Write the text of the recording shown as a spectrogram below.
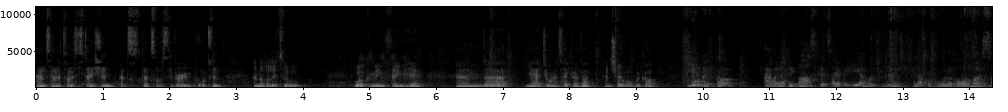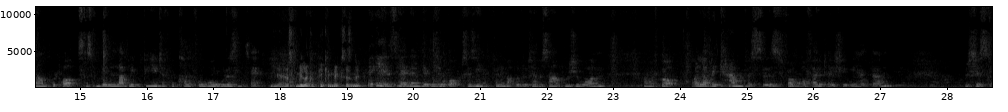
hand sanitizer station. That's that's obviously very important. Another little welcoming thing here. And uh, yeah, do you want to take over and show what we've got? Got our lovely baskets over here, which we're going to fill up with all of our nice sample pots. It's going to be a lovely, beautiful, colourful wall, isn't it? Yeah, that's going to be like a pick and mix, isn't it? It is, yeah. Then get little boxes, you know, fill them up with whichever samples you want. And we've got our lovely canvases from our photo shoot we had done which just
